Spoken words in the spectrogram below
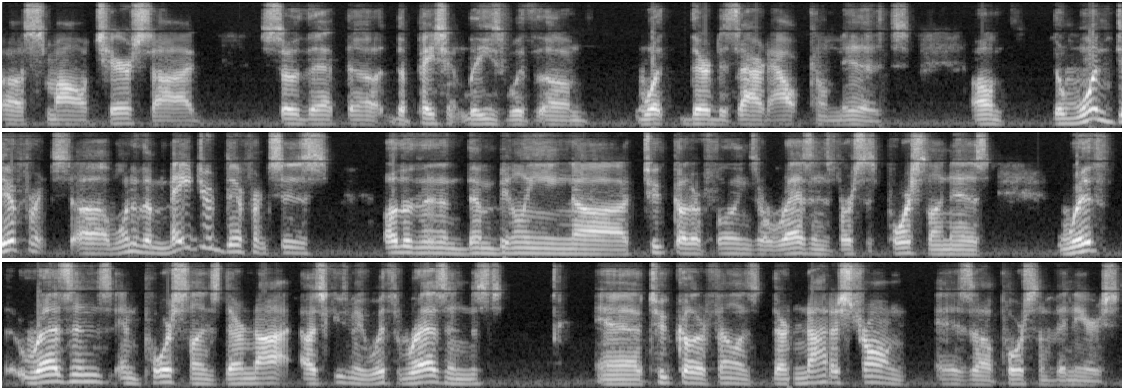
uh, smile chair side so that the, the patient leaves with um, what their desired outcome is. Um, the one difference, uh, one of the major differences, other than them being uh, tooth color fillings or resins versus porcelain, is with resins and porcelains, they're not. Uh, excuse me, with resins, uh, tooth color fillings, they're not as strong as uh, porcelain veneers.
